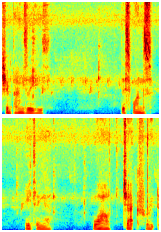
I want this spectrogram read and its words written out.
chimpanzees. This one's eating a wild jackfruit.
